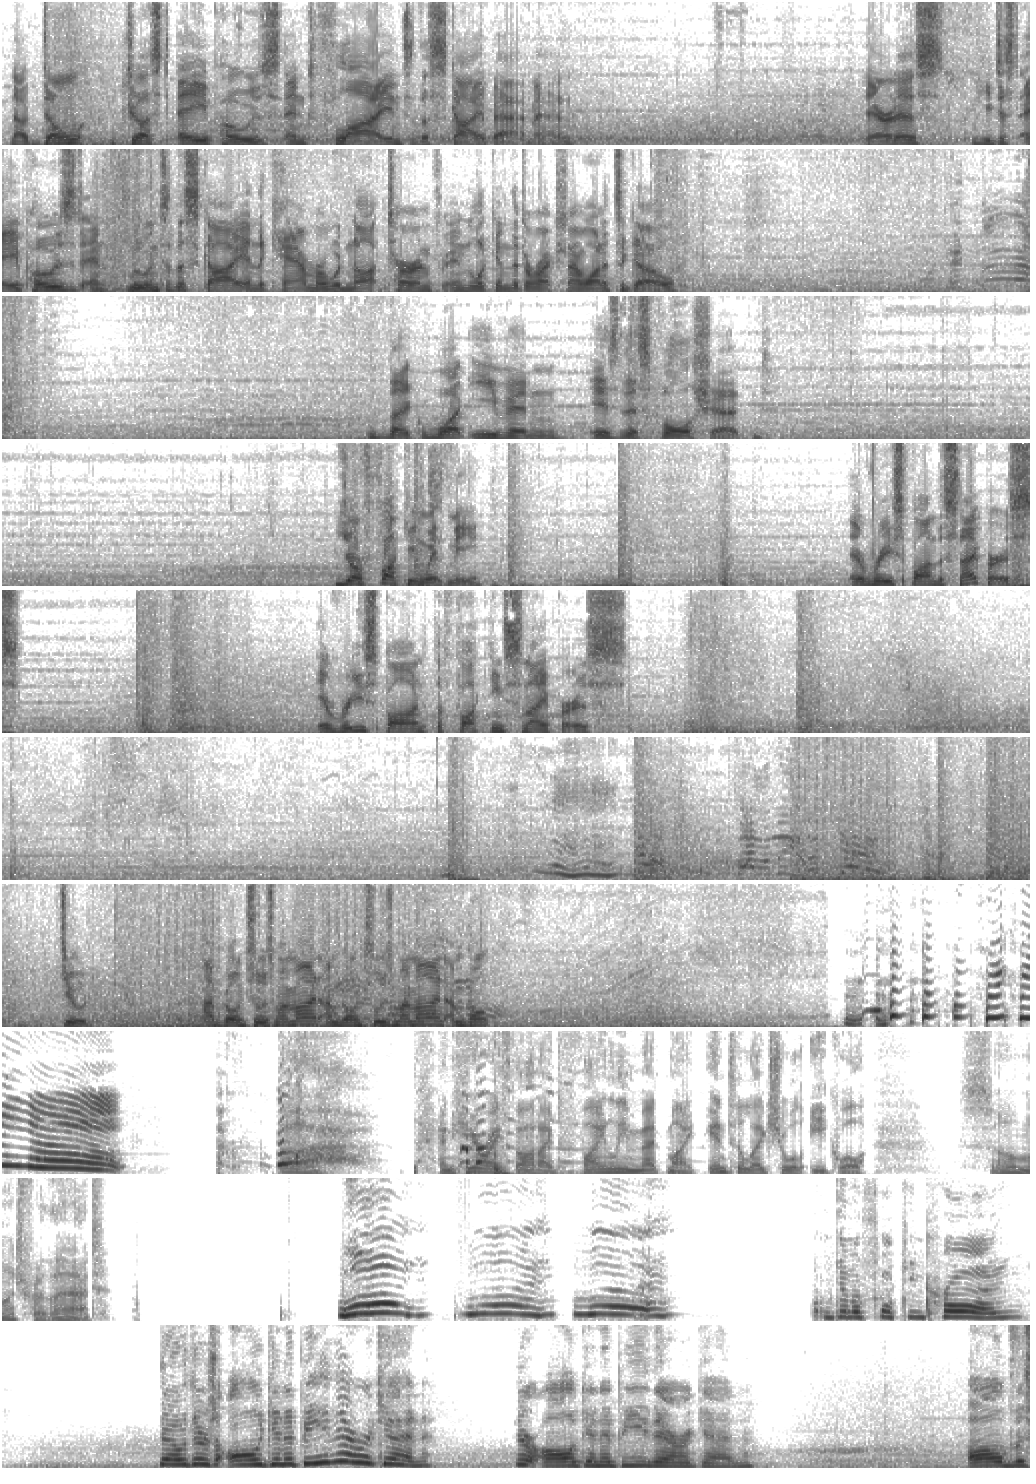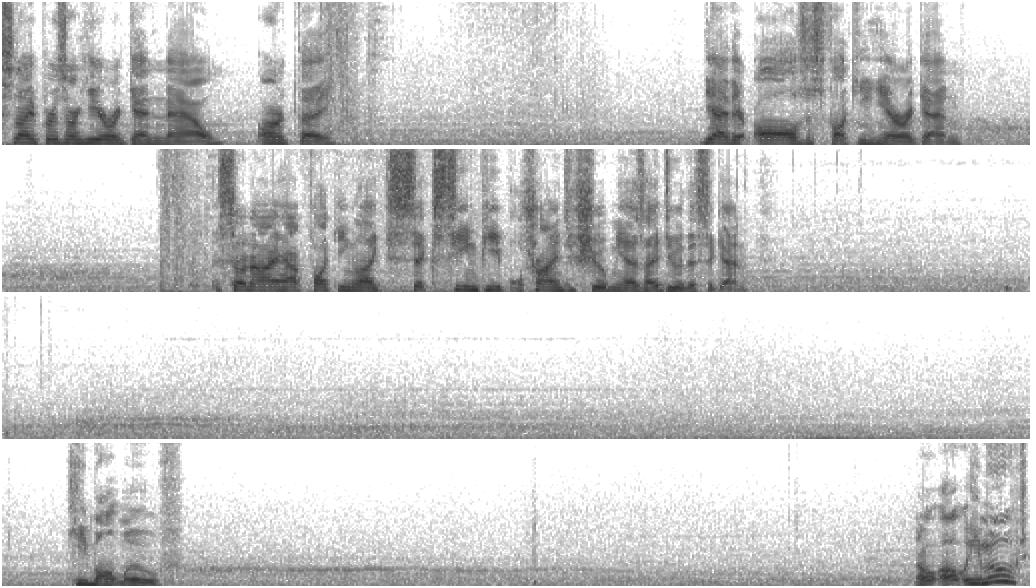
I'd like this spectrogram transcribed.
Now don't just A-pose and fly into the sky, Batman. There it is. He just A-posed and flew into the sky and the camera would not turn and look in the direction I wanted to go. Like, what even is this bullshit? You're fucking with me. It respawned the snipers. It respawned the fucking snipers. Follow me, let's get him! Dude, I'm going to lose my mind. I'm going to lose my mind. I'm going... Ah, and here I thought I'd finally met my intellectual equal. So much for that. Why? Why? Why? I'm gonna fucking cry. No, there's all gonna be there again. They're all gonna be there again. All the snipers are here again now, aren't they? Yeah, they're all just fucking here again. So now I have fucking like 16 people trying to shoot me as I do this again. He won't move. Oh, oh, he moved!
